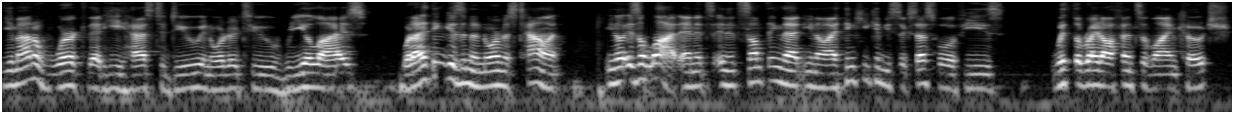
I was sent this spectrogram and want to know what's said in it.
the amount of work that he has to do in order to realize what I think is an enormous talent, you know, is a lot, and it's and it's something that you know I think he can be successful if he's with the right offensive line coach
